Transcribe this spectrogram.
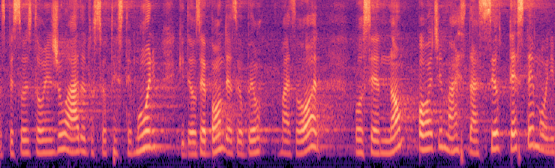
As pessoas estão enjoadas do seu testemunho, que Deus é bom, Deus é bom. Mas olha, você não pode mais dar seu testemunho,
